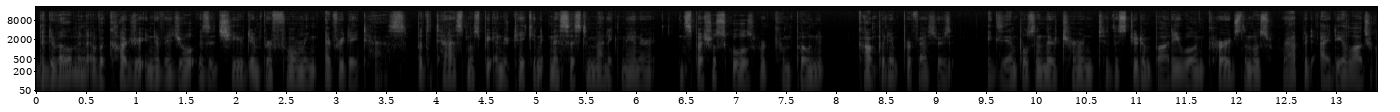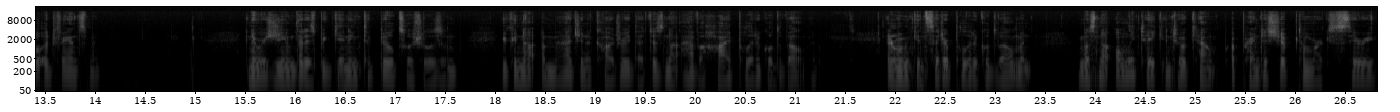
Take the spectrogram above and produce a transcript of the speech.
The development of a cadre individual is achieved in performing everyday tasks, but the tasks must be undertaken in a systematic manner in special schools where component, competent professors, examples in their turn to the student body, will encourage the most rapid ideological advancement. In a regime that is beginning to build socialism, you cannot imagine a cadre that does not have a high political development. And when we consider political development, we must not only take into account apprenticeship to Marxist theory,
